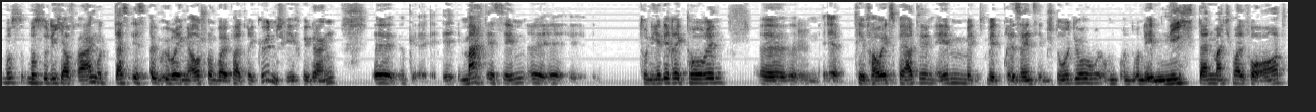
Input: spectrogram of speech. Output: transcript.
musst, musst du dich ja fragen, und das ist im Übrigen auch schon bei Patrick Kühn schiefgegangen, äh, macht es Sinn, äh, äh, Turnierdirektorin, äh, äh, TV-Expertin eben mit, mit Präsenz im Studio und, und, und eben nicht dann manchmal vor Ort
